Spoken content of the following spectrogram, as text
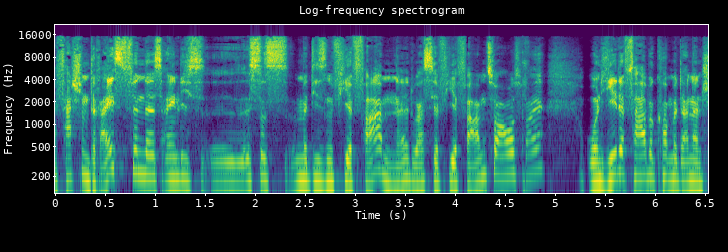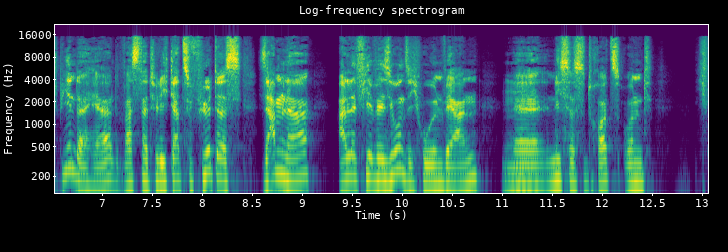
fast schon dreist finde, ist eigentlich, äh, ist das mit diesen vier Farben, ne? Du hast ja vier Farben zur Auswahl und jede Farbe kommt mit anderen Spielen daher, was natürlich dazu führt, dass Sammler alle vier Versionen sich holen werden. Mhm. Äh, nichtsdestotrotz und ich,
